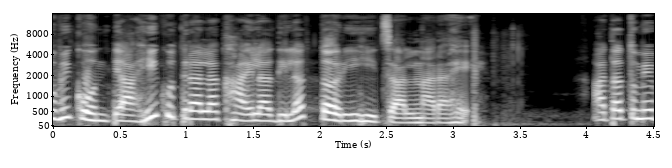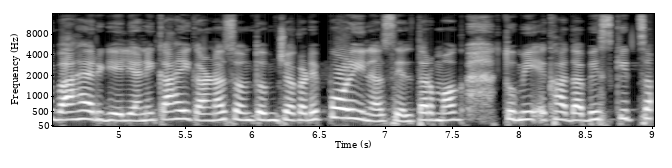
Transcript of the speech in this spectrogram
तुम्ही कोणत्याही कुत्र्याला खायला दिलं तरीही चालणार आहे. आता तुम्ही बाहेर गेली आणि काही कारणास्तव तुमच्याकडे पोळी नसेल तर मग तुम्ही एखादा बिस्किटचा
